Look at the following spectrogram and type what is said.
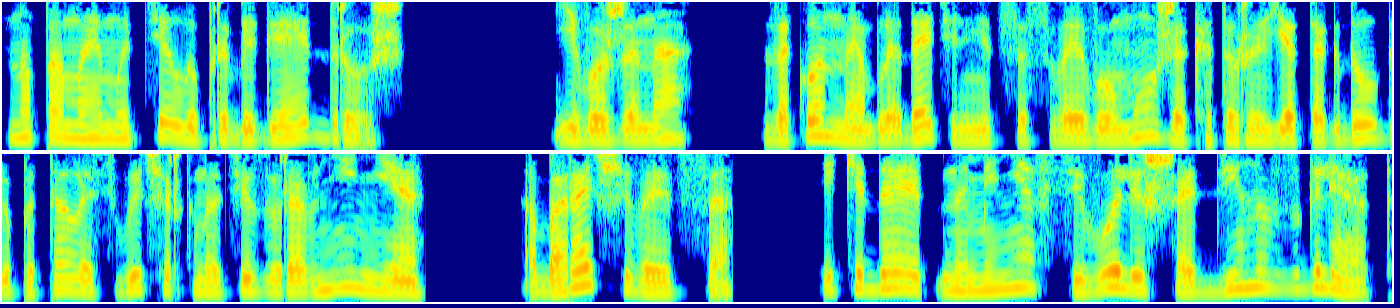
но по моему телу пробегает дрожь. Его жена, законная обладательница своего мужа, которую я так долго пыталась вычеркнуть из уравнения, оборачивается и кидает на меня всего лишь один взгляд.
